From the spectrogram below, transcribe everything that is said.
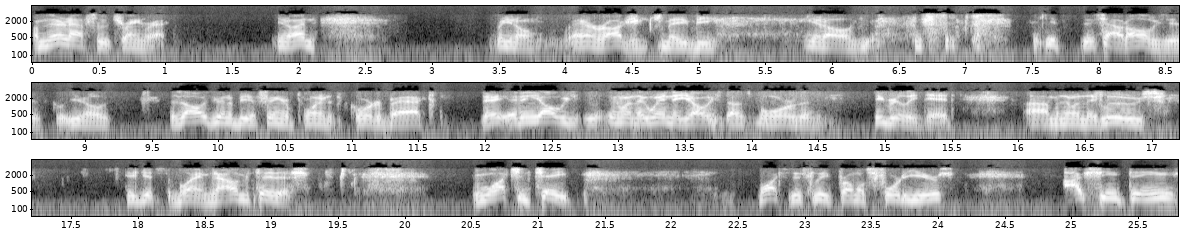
I mean, they're an absolute train wreck. You know, and you know, Aaron Rodgers may be, you know, this is how it always is. You know, there's always going to be a finger pointed at the quarterback. They and he always, and when they win, he always does more than he really did. Um, and then when they lose, he gets the blame. Now, let me tell you this: in watching tape, watching this league for almost 40 years, I've seen things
